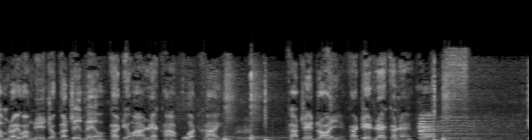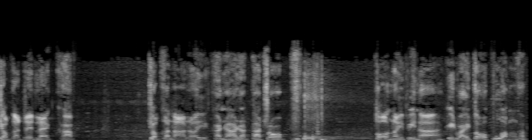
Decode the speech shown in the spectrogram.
ทำไรวังนี้จบเกษตแล้วกาเดี๋ยวว่าเล็กห้าขวดไข่เกษตรร้อยเกษตเล็กกันเลยโอ้จบเกษตเล็กครับ จบขนาดเลยขนาดรัตตาชอบโตน้อยปีหน้ากินไว้โตพวงครับ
